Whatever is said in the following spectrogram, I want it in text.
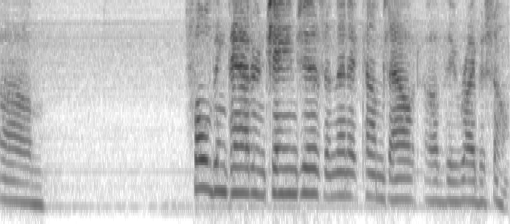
um, folding pattern changes, and then it comes out of the ribosome.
